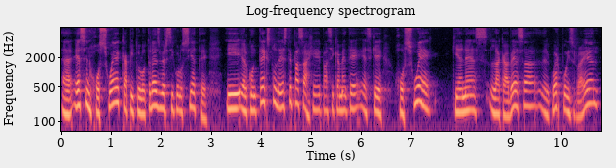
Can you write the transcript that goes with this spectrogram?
Eh, es en Josué capítulo 3 versículo 7 y el contexto de este pasaje básicamente es que Josué, quien es la cabeza del cuerpo de Israel,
